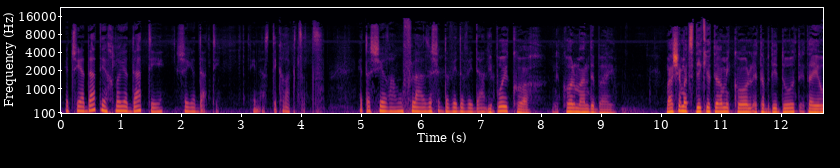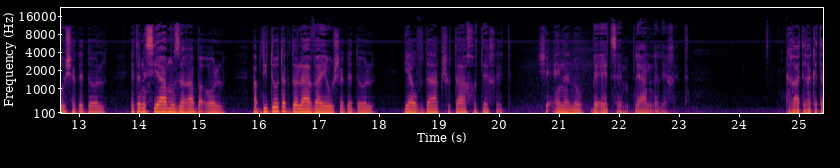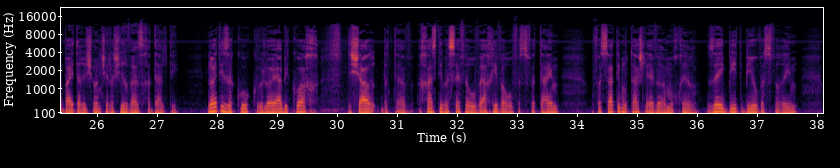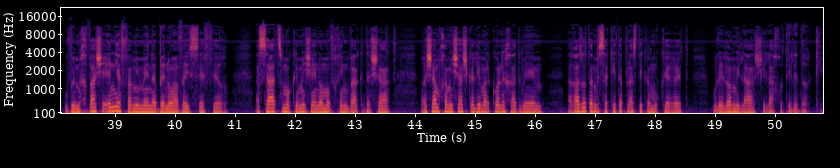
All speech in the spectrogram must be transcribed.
את שידעתי, אך לא ידעתי שידעתי. הנה, אז תקרא קצת את השיר המופלא הזה של דוד אבידן. גיבוי כוח לכל מאן דבעי. מה שמצדיק יותר מכל את הבדידות, את הייאוש הגדול, את הנסיעה המוזרה בעול, הבדידות הגדולה והייאוש הגדול, היא העובדה הפשוטה החותכת, שאין לנו בעצם לאן ללכת. קראתי רק את הבית הראשון של השיר ואז חדלתי. לא הייתי זקוק ולא היה בי כוח לשאר בתיו. אחזתי בספר ובאחיו ערוף השפתיים, ופסעתי מותש לעבר המוכר. זה הביט בי ובספרים, ובמחווה שאין יפה ממנה בין אוהבי ספר, עשה עצמו כמי שאינו מבחין בהקדשה, רשם חמישה שקלים על כל אחד מהם, ארז אותם בשקית הפלסטיק המוכרת, וללא מילה שילח אותי לדרכי.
